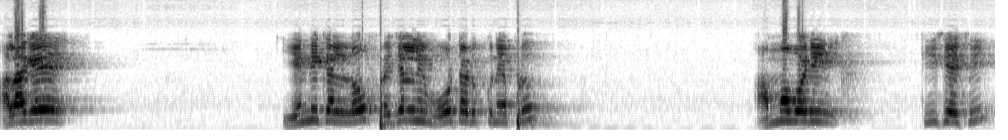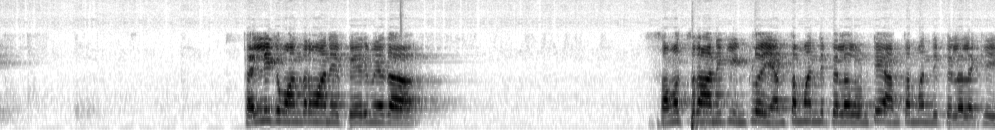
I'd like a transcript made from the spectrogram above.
అలాగే ఎన్నికల్లో ప్రజల్ని ఓటు అడుక్కునేప్పుడు అమ్మ ఒడి తీసేసి తల్లికి వందనం అనే పేరు మీద సంవత్సరానికి ఇంట్లో ఎంతమంది పిల్లలు ఉంటే అంతమంది పిల్లలకి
